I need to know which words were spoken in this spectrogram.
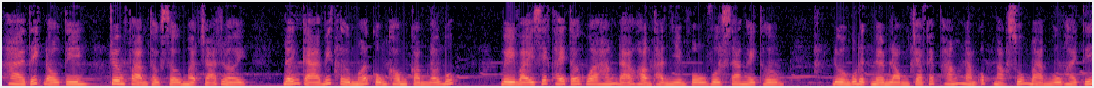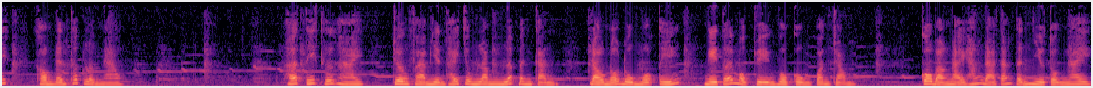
Hai tiết đầu tiên, Trương Phạm thật sự mệt rã rời, đến cả viết từ mới cũng không cầm nổi bút. Vì vậy xét thấy tối qua hắn đã hoàn thành nhiệm vụ vượt xa ngày thường. Đường của địch mềm lòng cho phép hắn nằm úp mặt xuống bàn ngủ hai tiết, không đánh thức lần nào. Hết tiết thứ hai, Trương Phạm nhìn thấy Trung Lâm lớp bên cạnh, đầu nổ đụng một tiếng, nghĩ tới một chuyện vô cùng quan trọng. Cô bạn này hắn đã tán tỉnh nhiều tuần nay,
